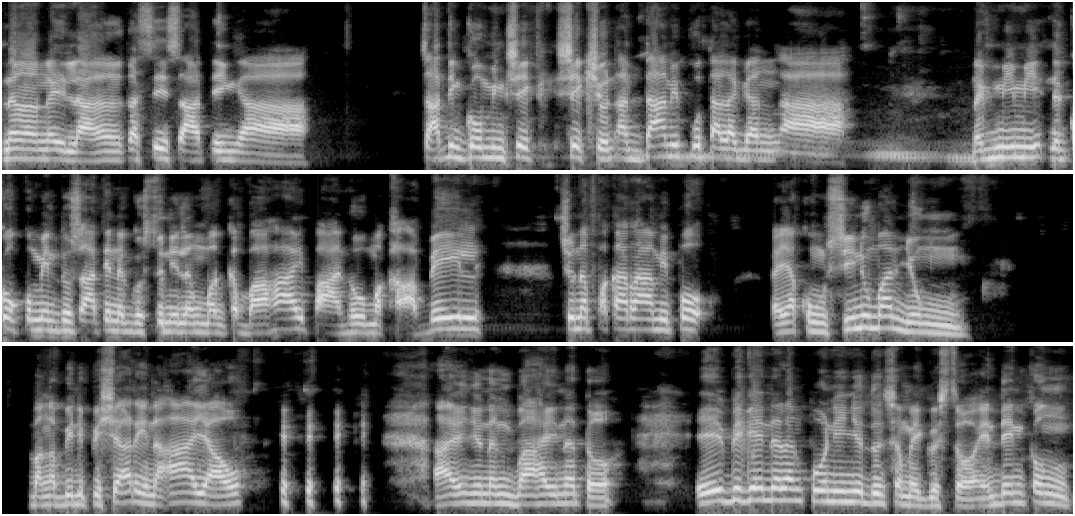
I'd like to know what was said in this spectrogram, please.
nangangailangan kasi sa ating ah, sa ating sec- section, ang dami po talagang ah, nagmimi nagko-komento sa atin na gusto nilang magkabahay, paano maka-avail. So napakarami po. Kaya kung sino man yung mga beneficiary na ayaw, ayaw nyo ng bahay na to, ibigay na lang po ninyo dun sa may gusto. And then kung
